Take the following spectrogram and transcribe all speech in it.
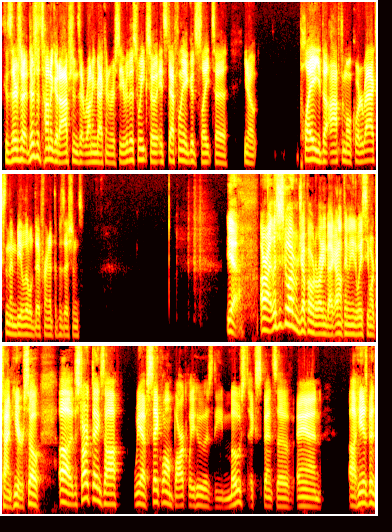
because there's a there's a ton of good options at running back and receiver this week. So it's definitely a good slate to you know play the optimal quarterbacks and then be a little different at the positions. Yeah. All right. Let's just go over and jump over to running back. I don't think we need to waste any more time here. So uh, to start things off, we have Saquon Barkley, who is the most expensive, and uh, he has been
